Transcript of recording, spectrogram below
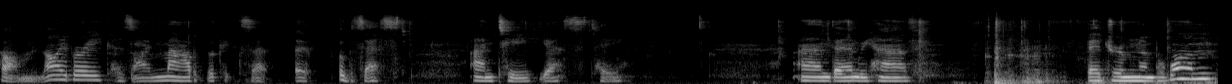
come library because I'm mad book accept, uh, obsessed and tea yes tea and then we have bedroom number one,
